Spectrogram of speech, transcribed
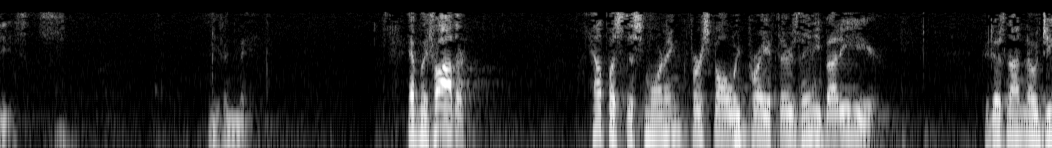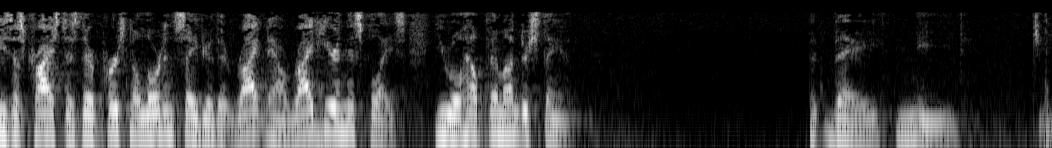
Jesus. Even me. Heavenly Father, help us this morning. First of all, we pray if there's anybody here who does not know Jesus Christ as their personal Lord and Savior, that right now, right here in this place, you will help them understand that they need Jesus.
